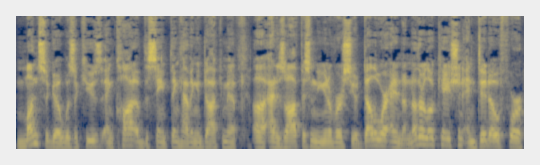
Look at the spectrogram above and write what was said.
months ago was accused and caught of the same thing, having a document uh, at his office in the University of Delaware and in another location, and ditto for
